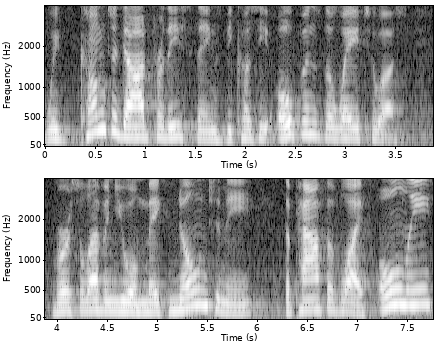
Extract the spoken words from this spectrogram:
We come to God for these things because He opens the way to us. Verse 11 You will make known to me the path of life. Only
